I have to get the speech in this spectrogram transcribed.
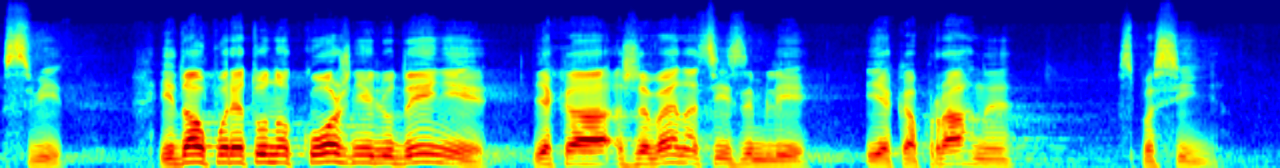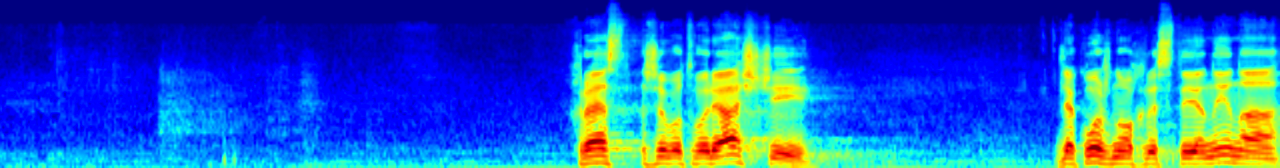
світ і дав порятунок кожній людині, яка живе на цій землі і яка прагне спасіння. Хрест животворящий для кожного християнина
